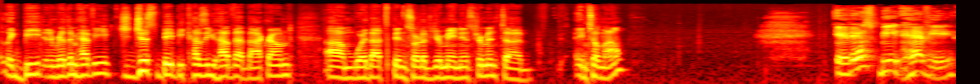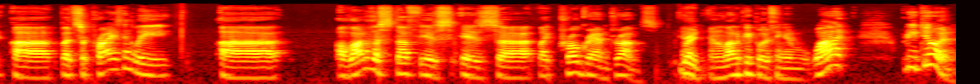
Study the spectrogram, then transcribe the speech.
like beat and rhythm heavy, just because you have that background um, where that's been sort of your main instrument uh, until now? It is beat heavy, uh, but surprisingly, uh, a lot of the stuff is is uh, like programmed drums. And, Right. And a lot of people are thinking, "What? What are you doing?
